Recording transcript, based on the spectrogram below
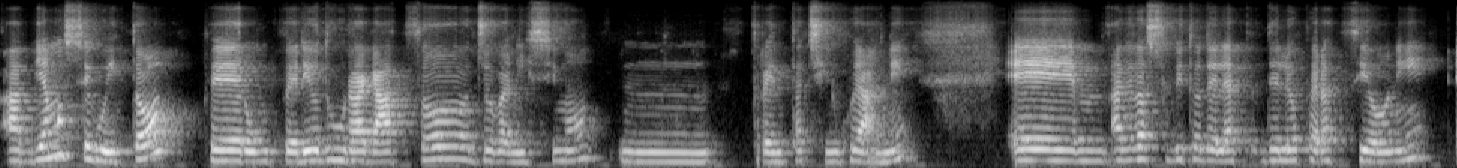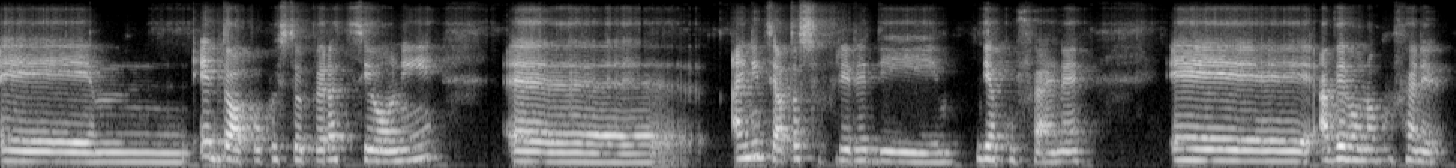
abbiamo seguito per un periodo un ragazzo giovanissimo, mh, 35 anni, e, mh, aveva subito delle, delle operazioni e, mh, e, dopo queste operazioni eh, ha iniziato a soffrire di, di acufene. E aveva un acufene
